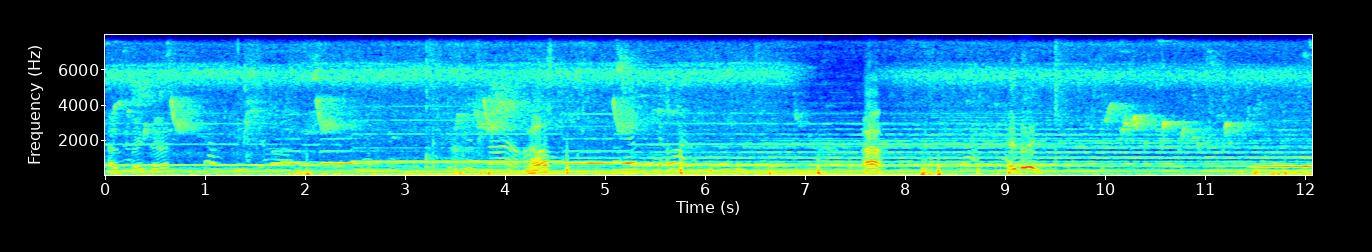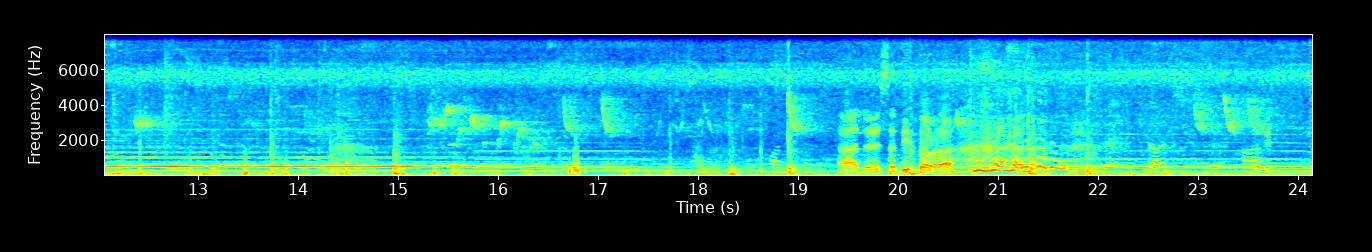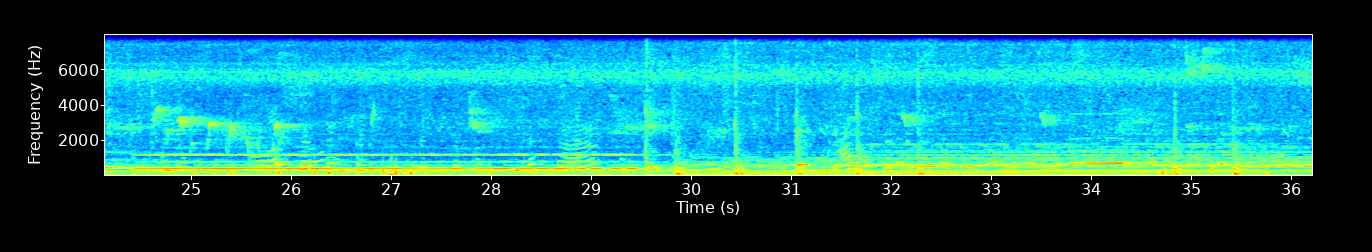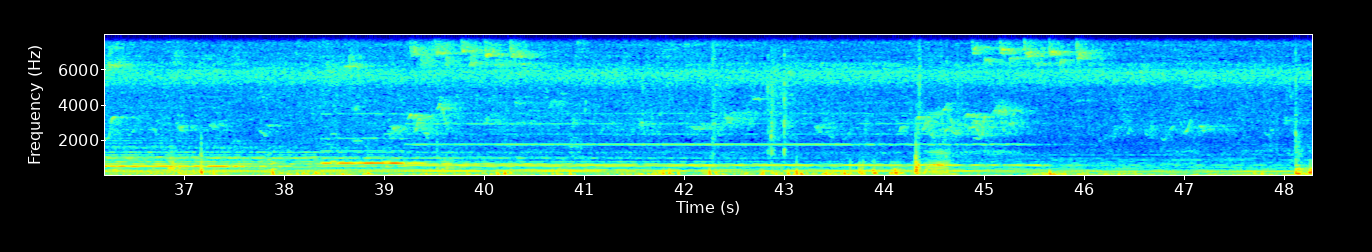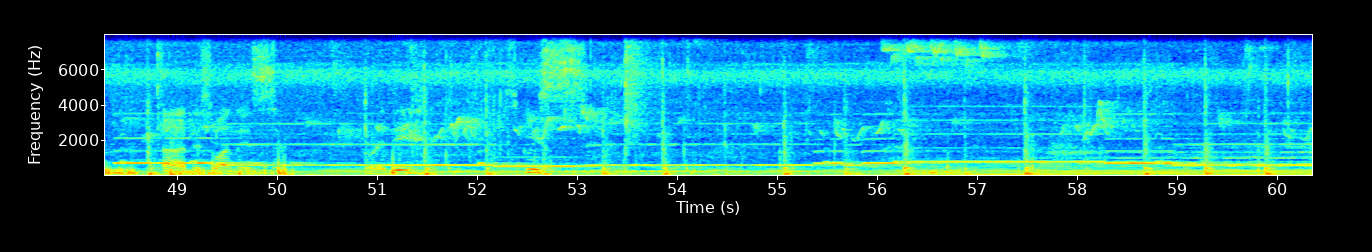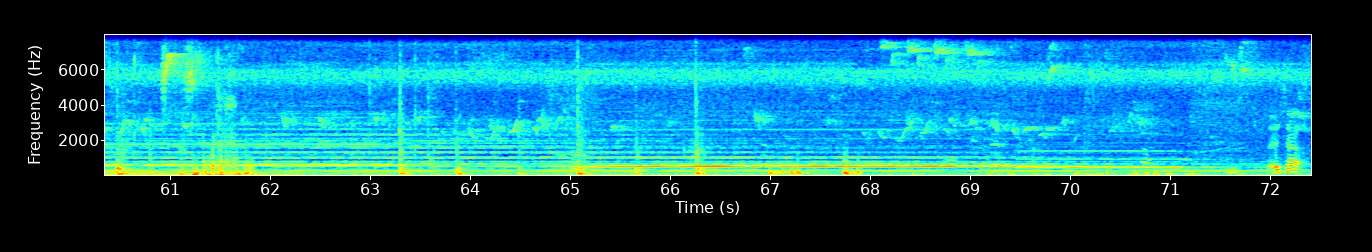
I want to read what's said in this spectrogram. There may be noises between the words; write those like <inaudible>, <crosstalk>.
That's big there? No? Ah. Hey, Ah, there is a detour, huh? <laughs> Ah, this one is already squeezed. Ayun siya.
